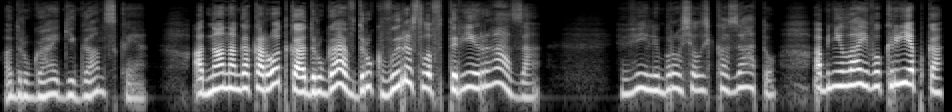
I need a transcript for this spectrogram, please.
а другая гигантская. Одна нога короткая, а другая вдруг выросла в три раза. Вилли бросилась к Азату, обняла его крепко,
